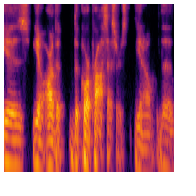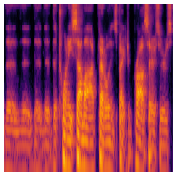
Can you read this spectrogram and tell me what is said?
is you know are the the core processors, you know the the the the the twenty some odd federally inspected processors,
